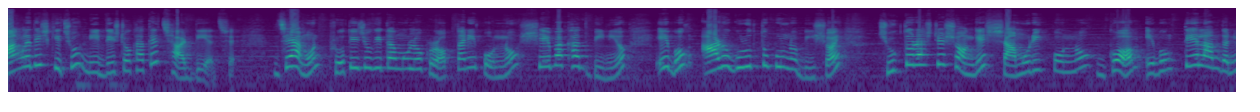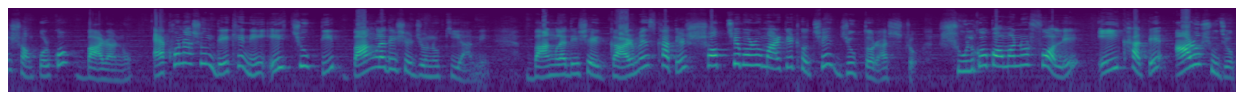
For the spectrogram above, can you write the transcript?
বাংলাদেশ কিছু নির্দিষ্ট খাতে ছাড় দিয়েছে। যেমন প্রতিযোগিতামূলক রপ্তানি পণ্য, সেবা খাত বিনিয়োগ এবং আরও গুরুত্বপূর্ণ বিষয়, যুক্তরাষ্ট্রের সঙ্গে সামরিক পণ্য, গম এবং তেল আমদানি সম্পর্ক বাড়ানো। এখন আসুন দেখে নেই এই চুক্তি বাংলাদেশের জন্য কি আনে। বাংলাদেশের গার্মেন্টস খাতের সবচেয়ে বড় মার্কেট হচ্ছে যুক্তরাষ্ট্র। শুল্ক কমানোর ফলে এই খাতে আরও সুযোগ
